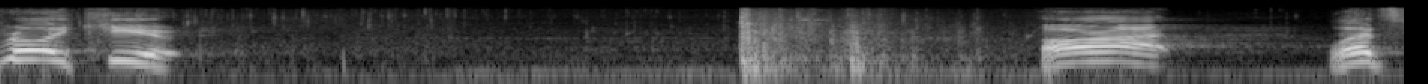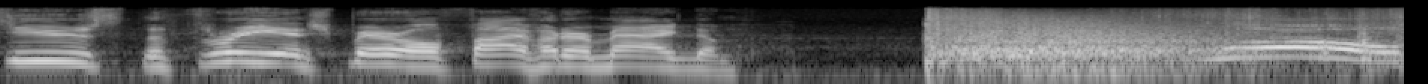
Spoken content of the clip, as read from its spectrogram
really cute. All right, let's use the three inch barrel 500 Magnum. Whoa!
